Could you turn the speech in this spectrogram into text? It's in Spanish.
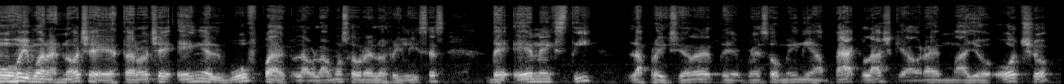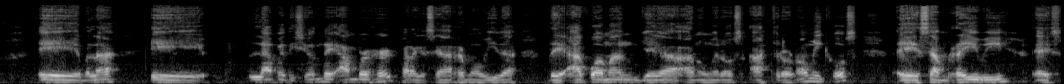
Muy buenas noches. Esta noche en el Wolfpack hablamos sobre los releases de NXT, las predicciones de WrestleMania Backlash, que ahora es mayo 8, eh. Eh, la petición de Amber Heard para que sea removida de Aquaman llega a números astronómicos. Eh, Sam Raimi,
